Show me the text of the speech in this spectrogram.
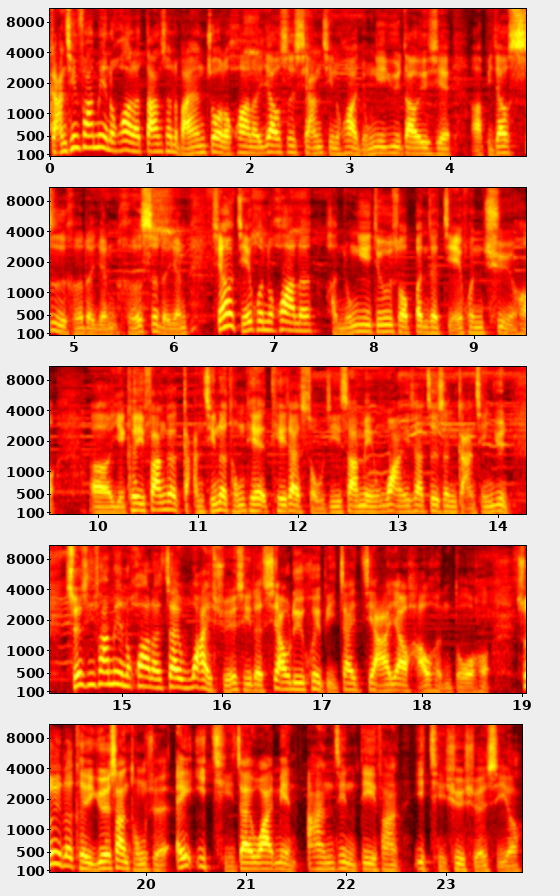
感情方面的话呢，单身的白羊座的话呢，要是相亲的话，容易遇到一些啊比较适合的人、合适的人。想要结婚的话呢，很容易就是说奔着结婚去哈。呃，也可以放个感情的铜贴贴在手机上面，望一下自身感情运。学习方面的话呢，在外学习的效率会比在家要好很多哈。所以呢，可以约上同学，哎，一起在外面安静的地方一起去学习哦。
